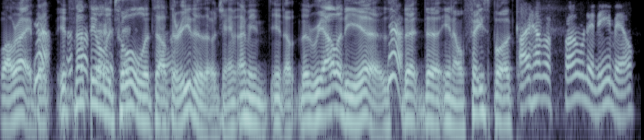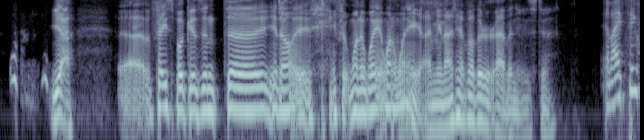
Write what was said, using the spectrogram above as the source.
Well, right, Yeah, but it's not not the only tool that's out there either, though, James. I mean, you know, the reality is Yeah. that the you know Facebook, I have a phone and email. yeah, uh, Facebook isn't uh, you know if it went away, it went away. I mean, I'd have other avenues to. And I think,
